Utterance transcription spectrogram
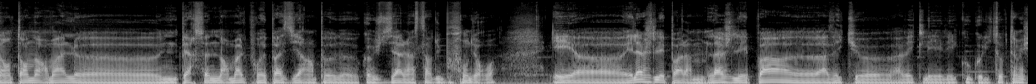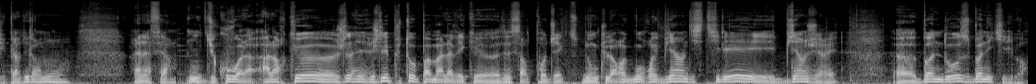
en temps normal, euh, une personne normale pourrait pas se dire un peu, comme je disais, à l'instar du bouffon du roi. Et, euh, là, je l'ai pas. Là, là je l'ai pas euh, avec avec les, les Putain, mais j'ai perdu leur nom. Hein. Rien à faire. Du coup, voilà. Alors que je l'ai plutôt pas mal avec The Third Project. Donc leur humour est bien distillé et bien géré. bonne dose, bon équilibre.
